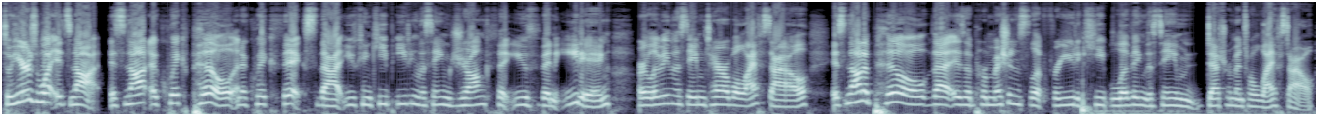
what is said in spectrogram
So here's what it's not it's not a quick pill and a quick fix that you can keep eating the same junk that you've been eating or living the same terrible lifestyle. It's not a pill that is a permission slip for you to keep living the same detrimental lifestyle.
